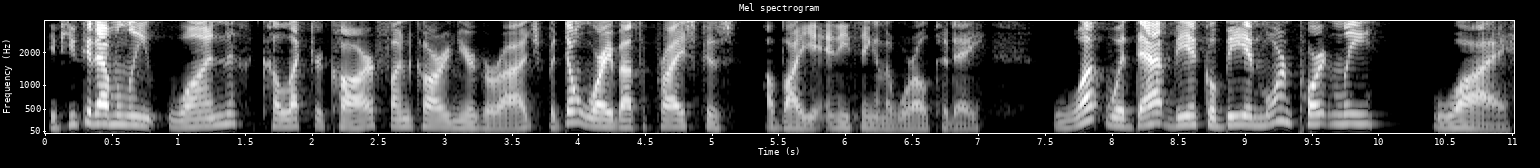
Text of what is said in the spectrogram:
If you could have only one collector car, fun car in your garage, but don't worry about the price because I'll buy you anything in the world today. What would that vehicle be? And more importantly, why?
